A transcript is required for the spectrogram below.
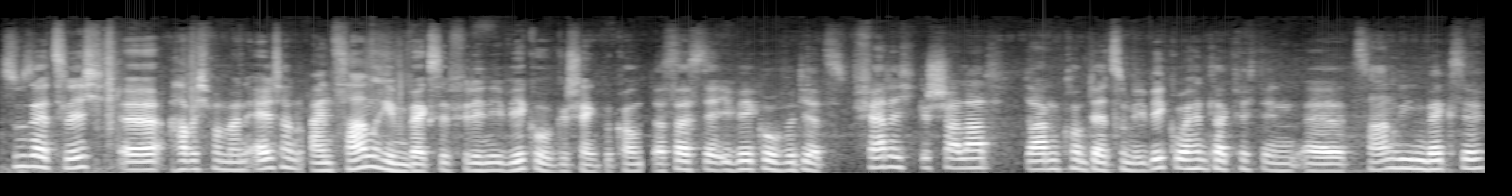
Zusätzlich äh, habe ich von meinen Eltern einen Zahnriemenwechsel für den Iveco geschenkt bekommen. Das heißt, der Iveco wird jetzt fertig geschallert, dann kommt er zum Iveco-Händler, kriegt den äh, Zahnriemenwechsel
